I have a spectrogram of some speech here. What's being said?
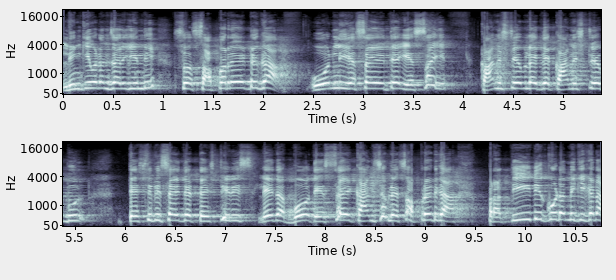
లింక్ ఇవ్వడం జరిగింది. సో సపరేట్గా ఓన్లీ ఎస్ఐ అయితే ఎస్ఐ. కానిస్టేబుల్ అయితే కానిస్టేబుల్ టెస్టిరీస్ అయితే టెస్ట్ సిరీస్ లేదా బోత్ ఎస్ఐ కానిస్టేబుల్ సపరేట్గా ప్రతిదీ కూడా మీకు ఇక్కడ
